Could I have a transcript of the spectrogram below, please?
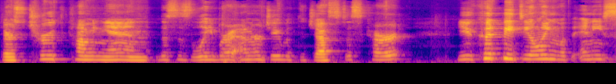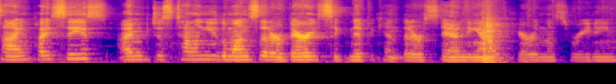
There's truth coming in. This is Libra energy with the Justice card. You could be dealing with any sign, Pisces. I'm just telling you the ones that are very significant that are standing out here in this reading.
